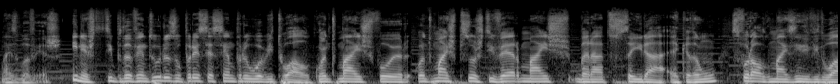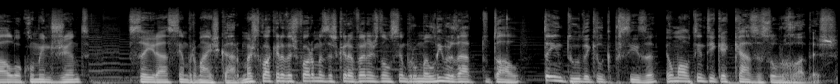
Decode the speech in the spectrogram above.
mais uma vez. E neste tipo de aventuras o preço é sempre o habitual. Quanto mais for, quanto mais pessoas tiver, mais barato sairá a cada um. Se for algo mais individual ou com menos gente, sairá sempre mais caro. Mas de qualquer das formas, as caravanas dão sempre uma liberdade total. Têm tudo aquilo que precisa. É uma autêntica casa sobre rodas.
